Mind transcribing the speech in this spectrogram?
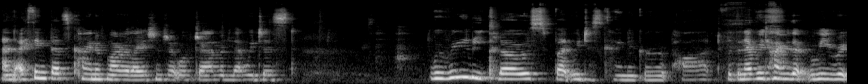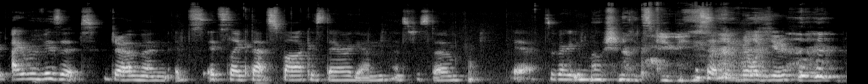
and I think that's kind of my relationship with German that we just we're really close, but we just kind of grew apart. But then every time that we re- I revisit German, it's it's like that spark is there again. It's just a yeah, it's a very emotional experience. That's really beautiful.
